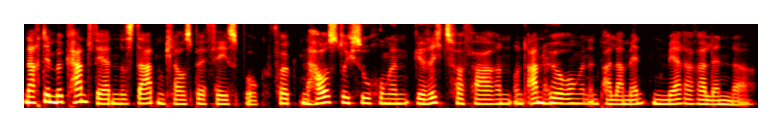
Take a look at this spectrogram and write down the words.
Nach dem Bekanntwerden des Datenklaus bei Facebook folgten Hausdurchsuchungen, Gerichtsverfahren und Anhörungen in Parlamenten mehrerer Länder,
